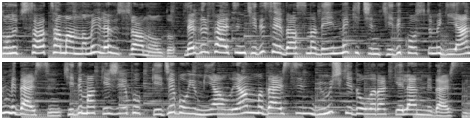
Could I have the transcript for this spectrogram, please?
Sonuçsa tam anlamıyla hüsran oldu. Lagerfeld'in kedi sevdasına değinmek için kedi kostümü giyen mi dersin, kedi makyajı yapıp gece boyu miyavlayan mı dersin, gümüş kedi olarak gelen mi dersin?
